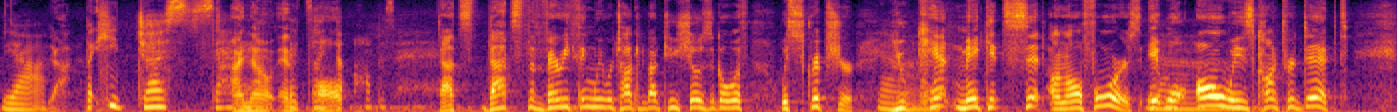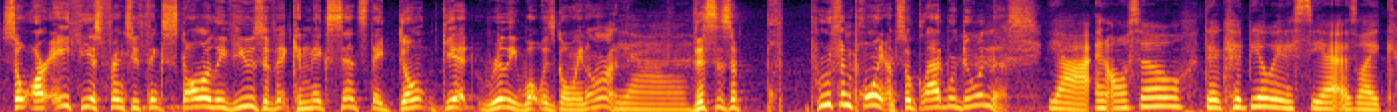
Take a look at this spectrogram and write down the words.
yeah, Yeah. But he just said. I know, and it's Paul- like the opposite. That's that's the very thing we were talking about two shows ago with with scripture. You can't make it sit on all fours. It will always contradict. So our atheist friends who think scholarly views of it can make sense, they don't get really what was going on. Yeah. This is a proof and point. I'm so glad we're doing this. Yeah, and also there could be a way to see it as like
